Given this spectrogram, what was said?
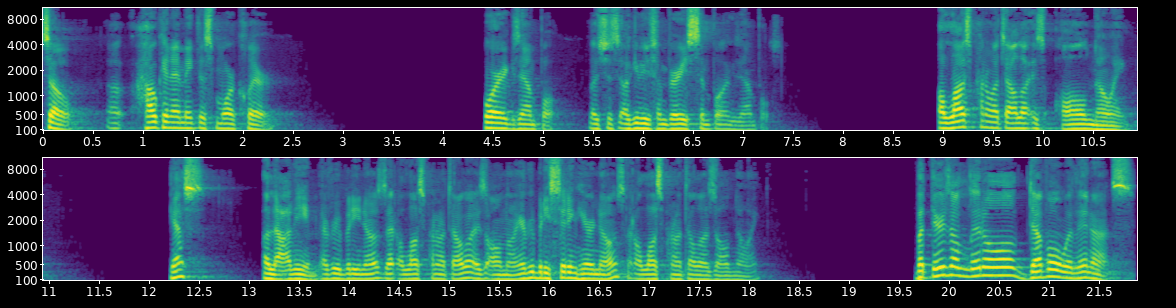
So, uh, how can I make this more clear? For example, let's just, I'll give you some very simple examples. Allah subhanahu wa ta'ala is all knowing. Yes? Al Alim. Everybody knows that Allah subhanahu wa ta'ala is all knowing. Everybody sitting here knows that Allah subhanahu wa ta'ala is all knowing. But there's a little devil within us.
